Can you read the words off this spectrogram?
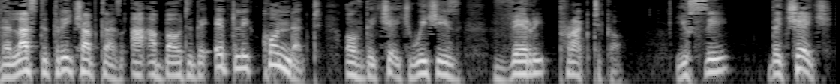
The last three chapters are about the earthly conduct of the church, which is very practical. You see, the church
